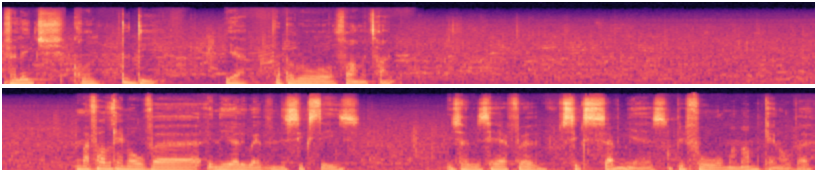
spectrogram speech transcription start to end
village called Dudi. Yeah, proper rural farmer type. My father came over in the early wave in the 60s. So he was here for six, seven years before my mum came over.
